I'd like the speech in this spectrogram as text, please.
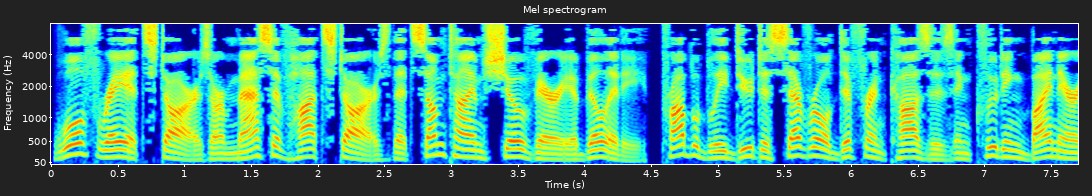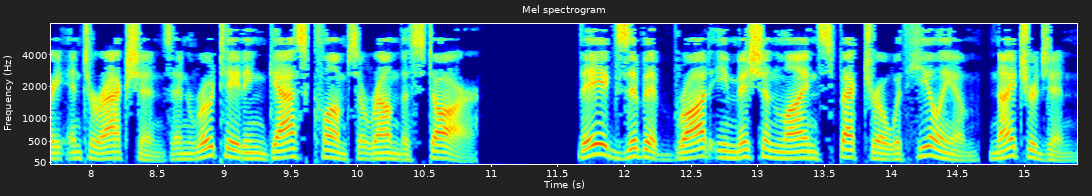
Wolf-Rayet stars are massive hot stars that sometimes show variability, probably due to several different causes including binary interactions and rotating gas clumps around the star. They exhibit broad emission line spectra with helium, nitrogen,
